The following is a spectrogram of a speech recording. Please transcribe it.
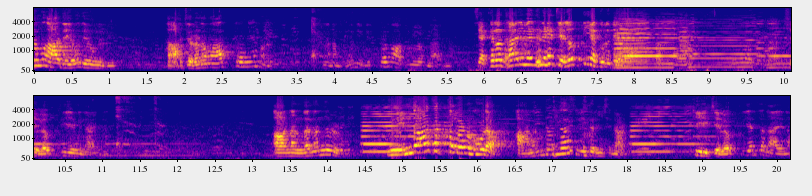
ఆదేశము ఆ దేవదేవునిది ఆచరణ మాత్రమే మనది. మనము నిమిత్త మాత్రులం నాయన చక్రధారి మీదనే గురుదేవా? చెలోక్తి ఏమి నాయన ఆనందనందనుడు నిందాసక్తులను కూడా ఆనందంగా స్వీకరించినాడు. ఈ చెలోక్తి ఎంత నాయన?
